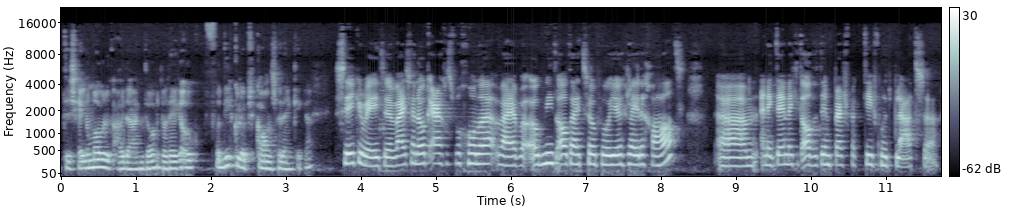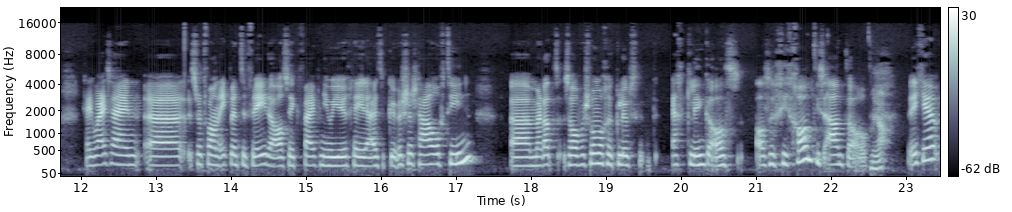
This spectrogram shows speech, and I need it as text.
het is geen onmogelijke uitdaging toch? Er liggen ook voor die clubs kansen denk ik hè? Zeker weten. Wij zijn ook ergens begonnen. Wij hebben ook niet altijd zoveel jeugdleden gehad. Um, en ik denk dat je het altijd in perspectief moet plaatsen. Kijk, wij zijn uh, een soort van: ik ben tevreden als ik vijf nieuwe jeugdleden uit de cursus haal of tien. Uh, maar dat zal voor sommige clubs echt klinken als, als een gigantisch aantal. Ja. Weet je,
